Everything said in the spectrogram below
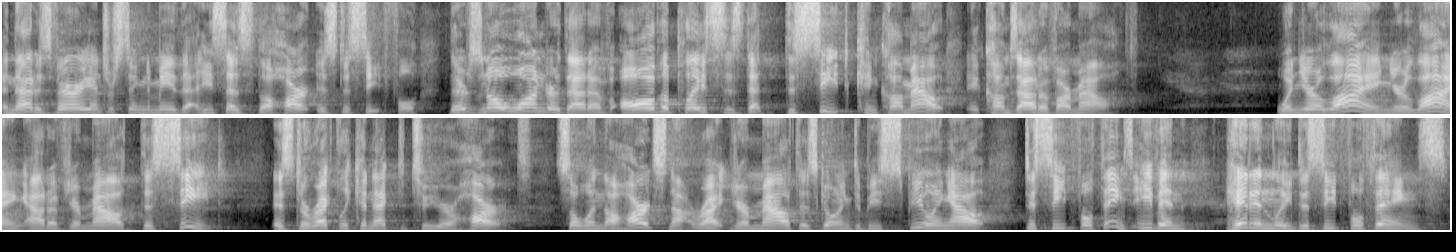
And that is very interesting to me that he says the heart is deceitful. There's no wonder that of all the places that deceit can come out, it comes out of our mouth. When you're lying, you're lying out of your mouth. Deceit is directly connected to your heart. So when the heart's not right, your mouth is going to be spewing out deceitful things, even hiddenly deceitful things.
